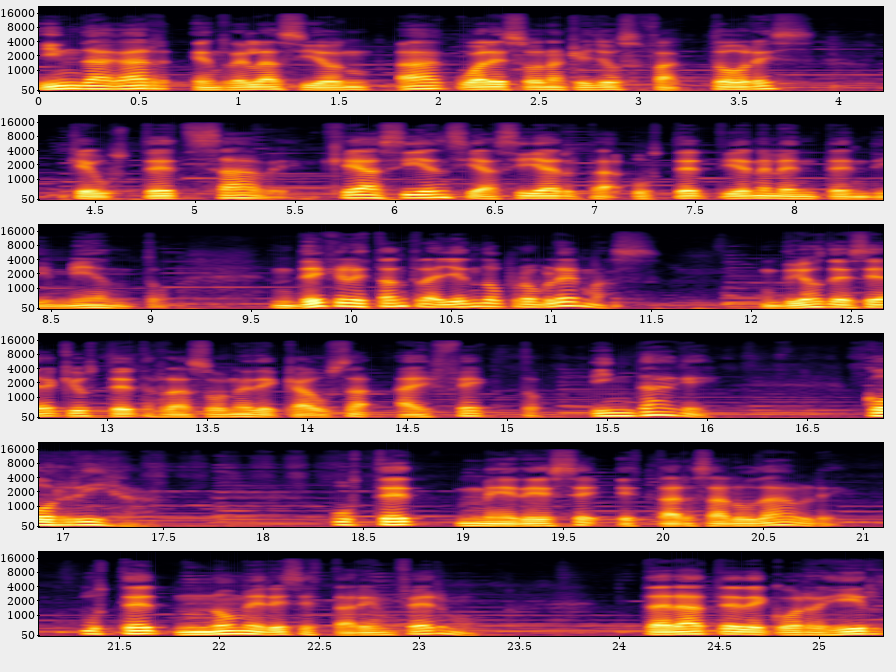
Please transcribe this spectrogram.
indagar en relación a cuáles son aquellos factores que usted sabe, que a ciencia cierta usted tiene el entendimiento de que le están trayendo problemas Dios desea que usted razone de causa a efecto, indague, corrija. Usted merece estar saludable. Usted no merece estar enfermo. Trate de corregir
